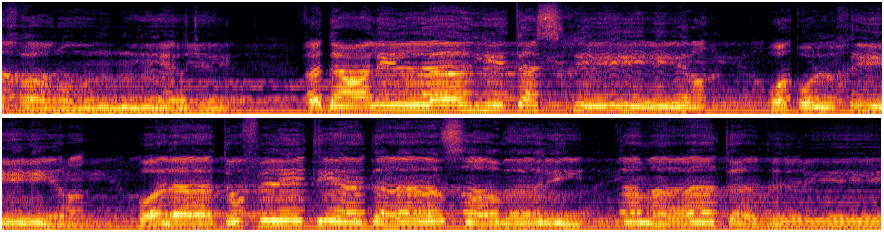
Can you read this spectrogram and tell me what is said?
آخر يجري. فدع لله تسخيره وقل خيرا ولا تفلت يد الصبر فما تدري.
